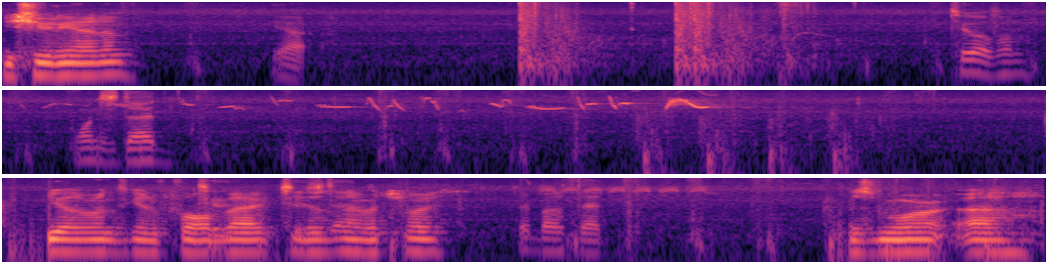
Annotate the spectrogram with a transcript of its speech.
You shooting at him? Two of them. One's dead. The other one's gonna fall Two- back. He doesn't dead. have a choice. They're both dead. There's more, uh...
